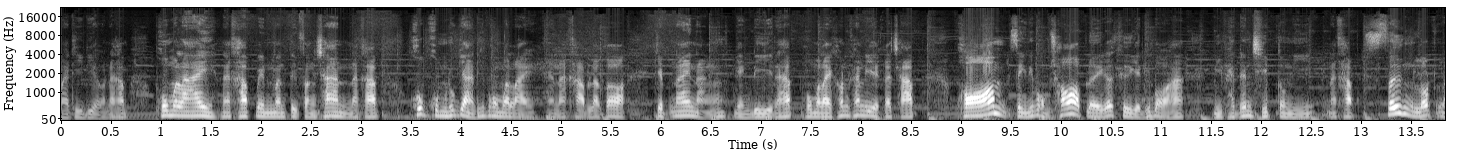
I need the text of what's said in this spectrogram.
มาทีเดียวนะครับพวงมาลัยนะครับเป็นมัลติฟัง c t ชันนะครับควบคุมทุกอย่างที่พวงมาลัยนะครับ แล้วก็เก็บหน้าหนังอย่างดีนะครับพวงมาลัยค่อนข้างที่จะกระชับ พร้อมสิ่งที่ผมชอบเลยก็คืออย่างที่บอกฮะมีแพดเดิลชิพตรงนี้นะครับซึ่งรถห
